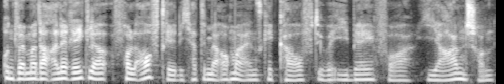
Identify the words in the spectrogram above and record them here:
und wenn man da alle Regler voll aufdreht, ich hatte mir auch mal eins gekauft über Ebay vor Jahren schon,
